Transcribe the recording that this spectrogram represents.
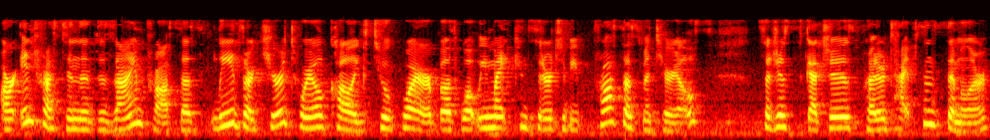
Our interest in the design process leads our curatorial colleagues to acquire both what we might consider to be process materials, such as sketches, prototypes, and similar,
